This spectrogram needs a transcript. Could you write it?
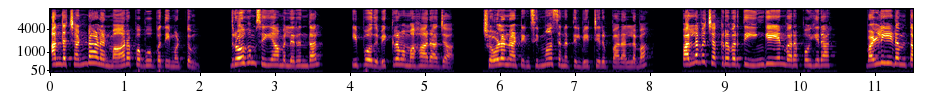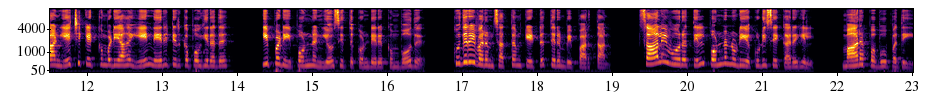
அந்த சண்டாளன் மாரப்ப பூபதி மட்டும் துரோகம் செய்யாமலிருந்தால் இப்போது விக்ரம மகாராஜா சோழ நாட்டின் சிம்மாசனத்தில் வீற்றிருப்பார் அல்லவா? பல்லவ சக்கரவர்த்தி இங்கே ஏன் வரப்போகிறார்? வள்ளியிடம் தான் ஏச்சு கேட்கும்படியாக ஏன் நேரிட்டிருக்கப் போகிறது? இப்படி பொன்னன் யோசித்துக் கொண்டிருக்கும் போது குதிரை வரும் சத்தம் கேட்டு திரும்பி பார்த்தான். சாலை ஓரத்தில் பொன்னனுடைய குடிசைக்கருகில் மாரப்ப பூபதி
